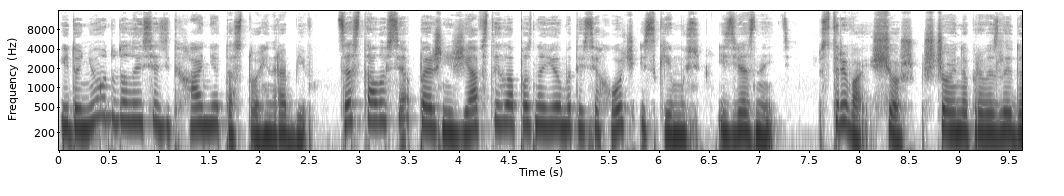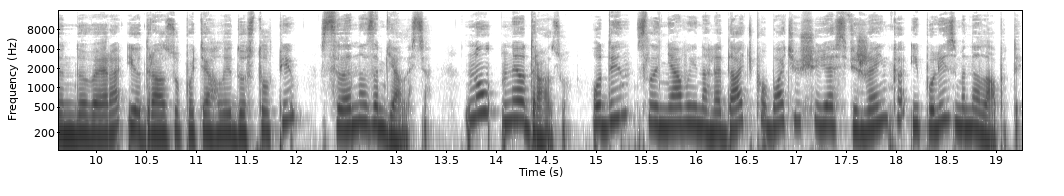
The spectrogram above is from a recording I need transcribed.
і до нього додалися зітхання та стогін рабів. Це сталося, перш ніж я встигла познайомитися хоч із кимось із в'язниці. Стривай, що ж, щойно привезли до Ендовера і одразу потягли до стовпів? Селена зам'ялася. Ну, не одразу. Один слинявий наглядач побачив, що я свіженька, і поліз мене лапати.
